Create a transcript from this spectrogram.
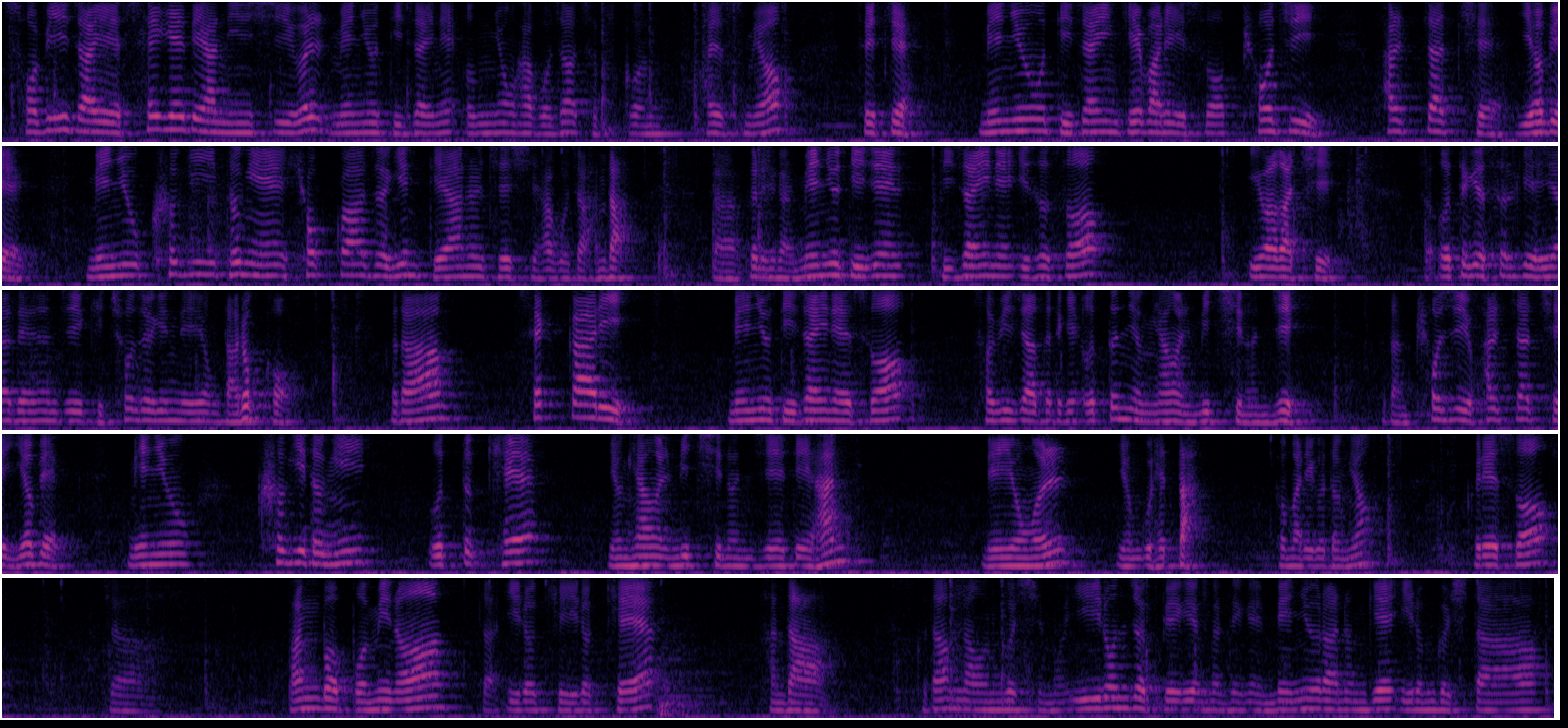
소비자의 색에 대한 인식을 메뉴 디자인에 응용하고자 접근하였으며 셋째 메뉴 디자인 개발에 있어 표지, 활자체, 여백, 메뉴 크기 등의 효과적인 대안을 제시하고자 한다. 자, 그러니까 메뉴 디자인, 디자인에 있어서 이와 같이 어떻게 설계해야 되는지 기초적인 내용 다루고 그 다음 색깔이 메뉴 디자인에서 소비자들에게 어떤 영향을 미치는지 그 다음 표지, 활자체, 여백, 메뉴 크기 등이 어떻게 영향을 미치는지에 대한 내용을 연구했다. 그 말이거든요. 그래서 자, 방법 범위는 자, 이렇게 이렇게 한다. 그 다음 나오는 것이 뭐 이론적 배경 같은 메뉴라는 게 이런 것이다.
